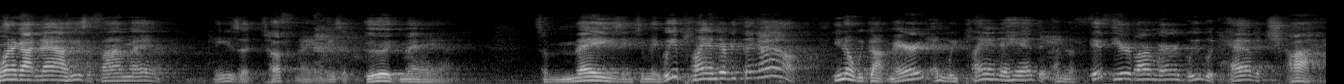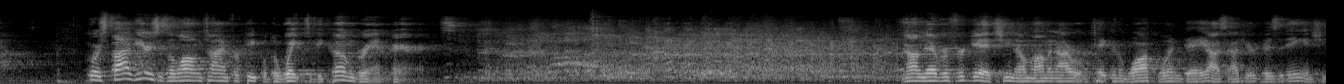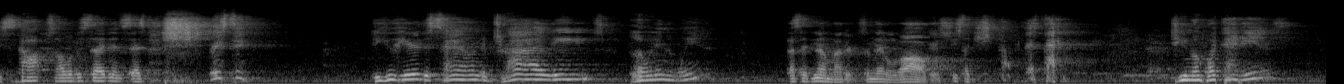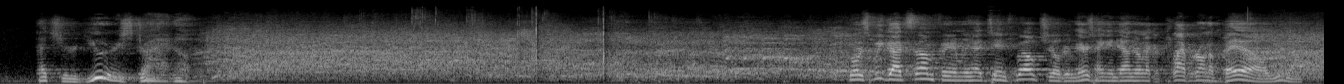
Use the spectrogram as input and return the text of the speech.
One I got now, he's a fine man. He's a tough man. He's a good man. It's amazing to me. We planned everything out. You know, we got married and we planned ahead that in the fifth year of our marriage, we would have a child. Of course, five years is a long time for people to wait to become grandparents. And I'll never forget, you know, Mom and I were taking a walk one day. I was out here visiting, and she stops all of a sudden and says, Shh, listen. Do you hear the sound of dry leaves blowing in the wind? I said, No, Mother, it's the middle of August. She said, Shh, don't listen. Do you know what that is? That's your uterus drying up. Of course, we got some family had 10, 12 children. Theirs hanging down there like a clapper on a bell, you know.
